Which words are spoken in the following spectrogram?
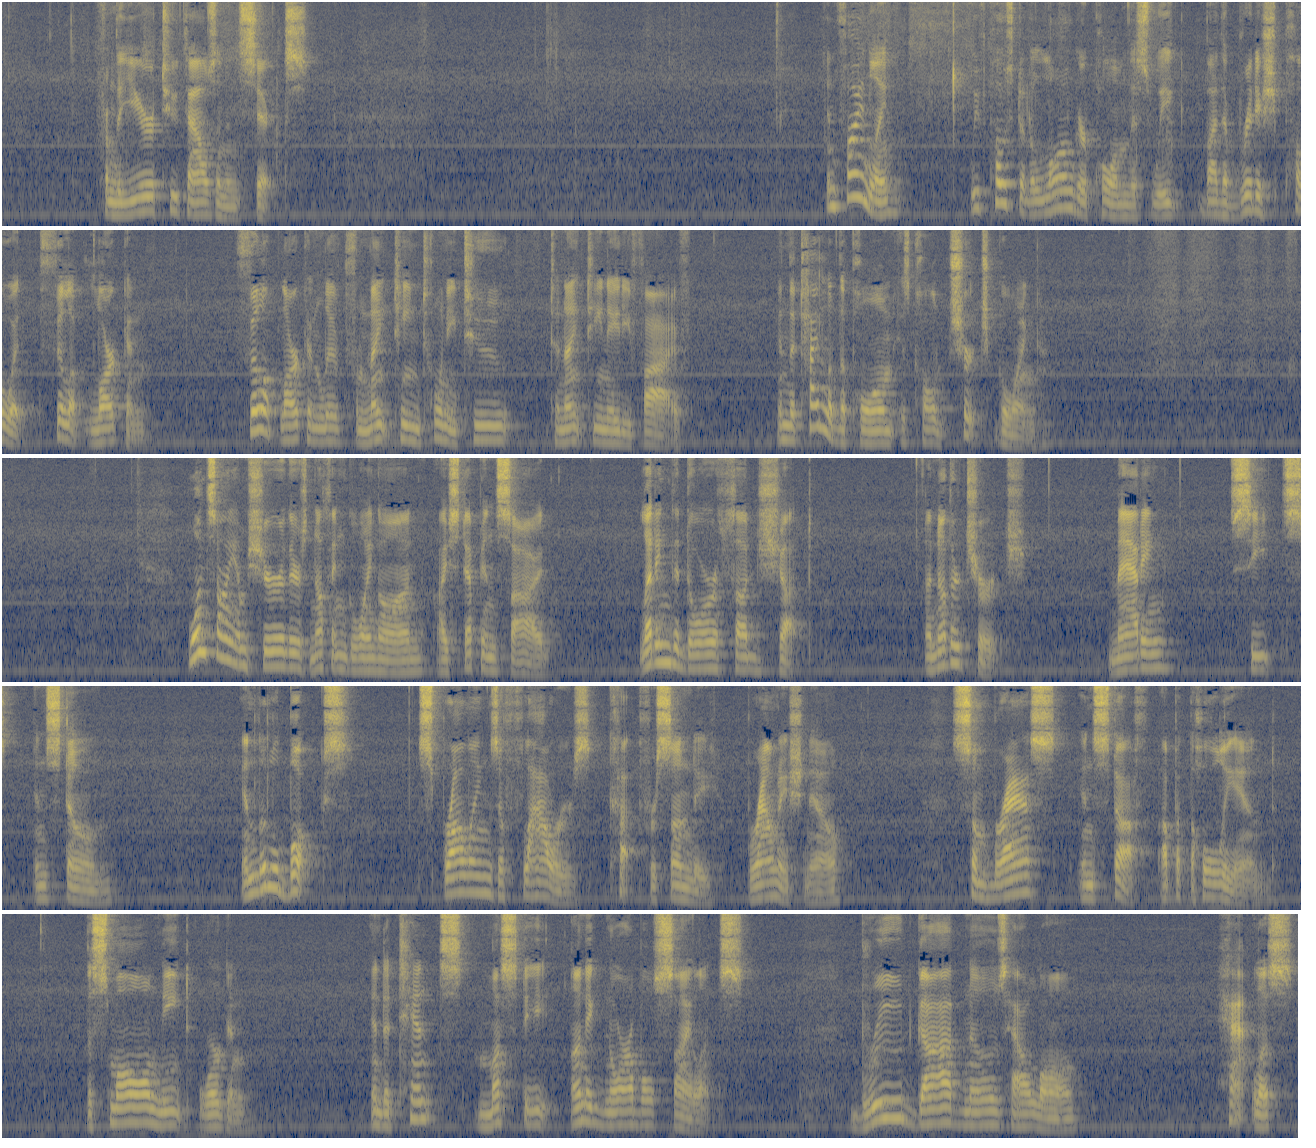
from the year 2006. And finally, we've posted a longer poem this week by the British poet Philip Larkin. Philip Larkin lived from 1922 to 1985. And the title of the poem is called Church Going. Once I am sure there's nothing going on, I step inside, letting the door thud shut. Another church, matting, seats, and stone, and little books, sprawlings of flowers cut for Sunday, brownish now. Some brass and stuff up at the holy end, the small, neat organ, a tense, musty, unignorable silence. Brood God knows how long. Hatless,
